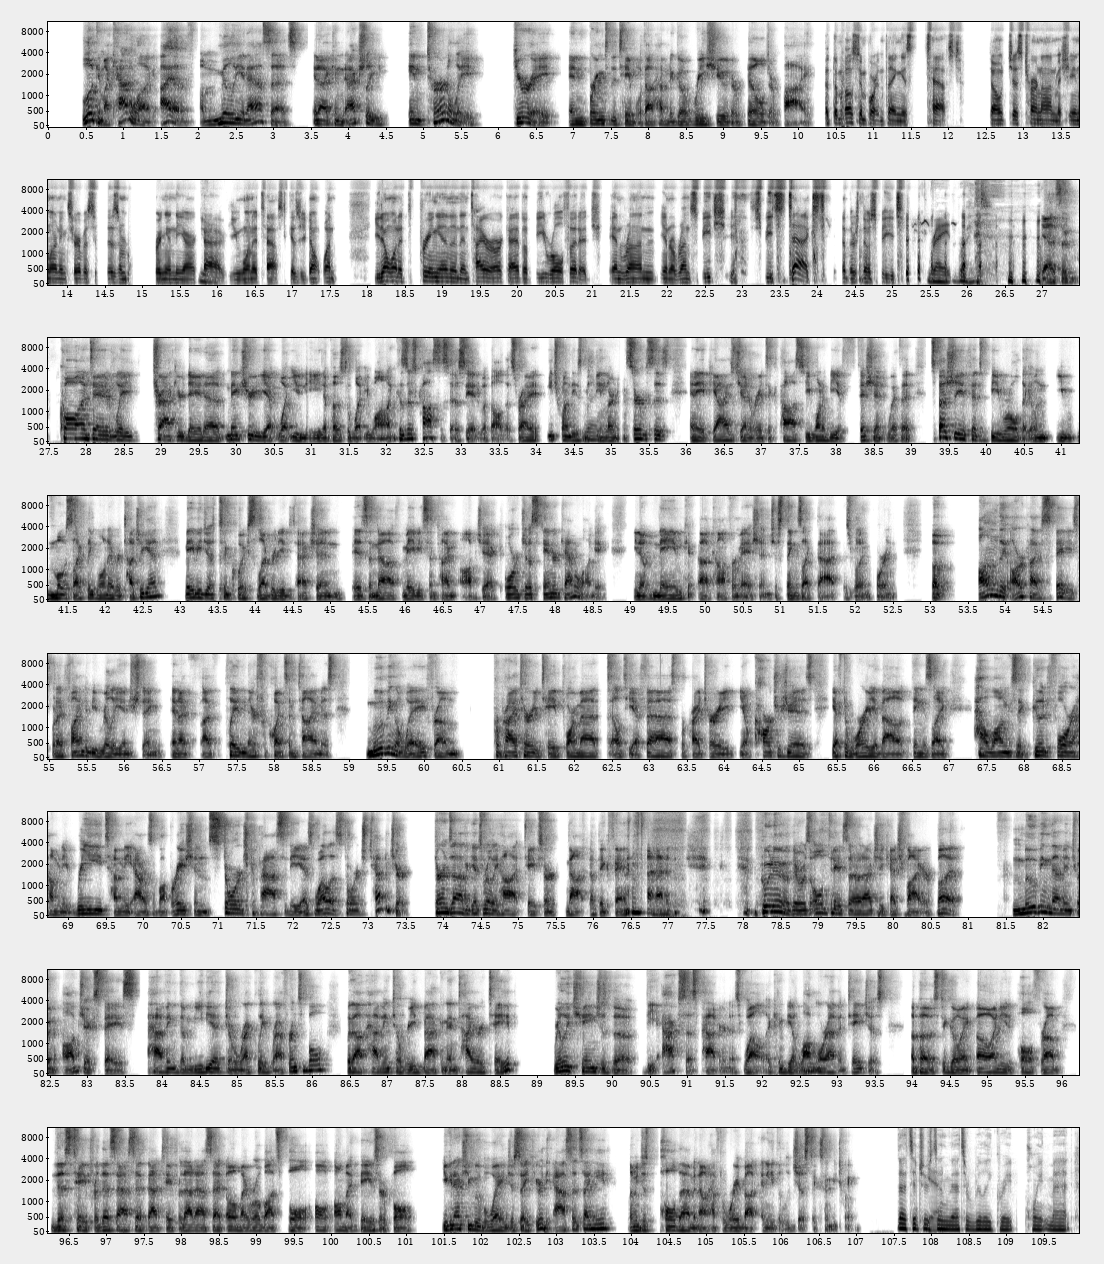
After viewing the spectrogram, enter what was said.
look in my catalog, I have a million assets, and I can actually internally curate and bring to the table without having to go reshoot or build or buy. But the most important thing is test. Don't just turn on machine learning services and bring in the archive. Yeah. You want to test because you don't want you don't want to bring in an entire archive of B-roll footage and run you know run speech speech to text and there's no speech. right, right. yeah, so quantitatively track your data, make sure you get what you need opposed to what you want, because there's costs associated with all this, right? Each one of these machine right. learning services and APIs generates a cost. So you want to be efficient with it, especially if it's B-roll that you'll you most likely won't ever touch again. Maybe just a quick celebrity detection is enough. Maybe some time object or just standard cataloging, you know, name uh, confirmation, just things like that is really important. But on the archive space, what I find to be really interesting, and I've, I've played in there for quite some time, is moving away from proprietary tape formats, LTFS, proprietary you know cartridges. You have to worry about things like how long is it good for, how many reads, how many hours of operation, storage capacity, as well as storage temperature. Turns out if it gets really hot, tapes are not a big fan of that. Who knew there was old tapes that would actually catch fire? But moving them into an object space, having the media directly referenceable without having to read back an entire tape really changes the the access pattern as well. It can be a lot mm. more advantageous opposed to going, oh, I need to pull from this tape for this asset, that tape for that asset. Oh, my robot's full. All, all my bays are full. You can actually move away and just say, here are the assets I need. Let me just pull them and I don't have to worry about any of the logistics in between. That's interesting. Yeah. That's a really great point, Matt.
